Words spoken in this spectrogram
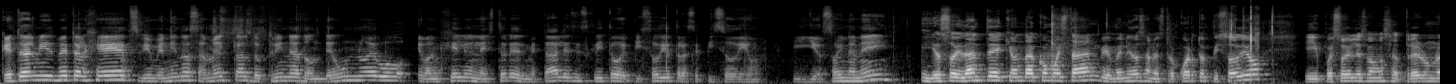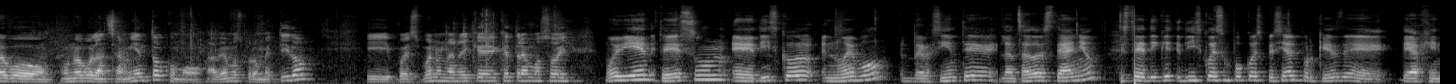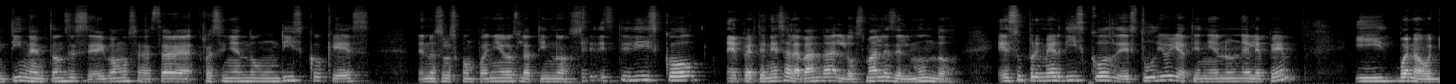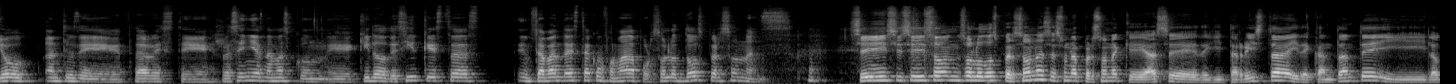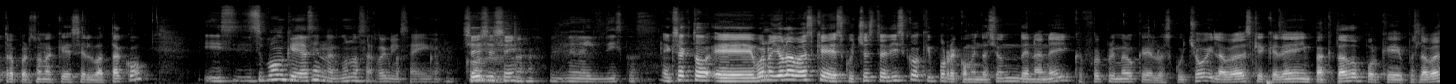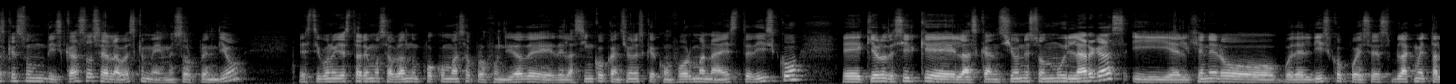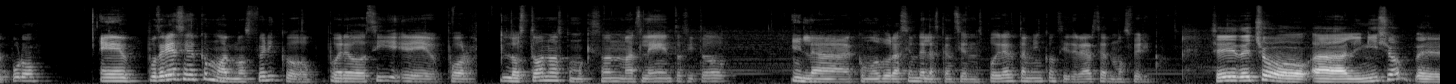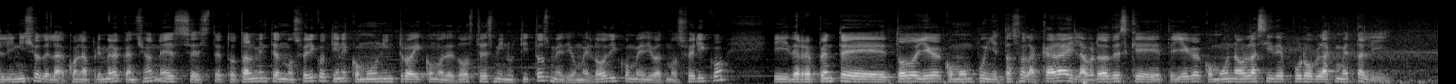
¿Qué tal mis metalheads? Bienvenidos a Metal Doctrina, donde un nuevo evangelio en la historia del metal es escrito episodio tras episodio. Y yo soy Naney. Y yo soy Dante, ¿qué onda? ¿Cómo están? Bienvenidos a nuestro cuarto episodio. Y pues hoy les vamos a traer un nuevo, un nuevo lanzamiento, como habíamos prometido. Y pues bueno, Naney, ¿qué, qué traemos hoy? Muy bien, este es un eh, disco nuevo, reciente, lanzado este año. Este di- disco es un poco especial porque es de, de Argentina, entonces ahí vamos a estar eh, reseñando un disco que es de nuestros compañeros latinos. Este disco eh, pertenece a la banda Los Males del Mundo. Es su primer disco de estudio, ya tenían un LP. Y bueno, yo antes de dar este reseñas, nada más con eh, quiero decir que esta, esta banda está conformada por solo dos personas. Sí, sí, sí, son solo dos personas. Es una persona que hace de guitarrista y de cantante y la otra persona que es el bataco. Y supongo que hacen algunos arreglos ahí. Sí, sí, sí. ajá, en el disco. Exacto. eh, bueno, yo la verdad es que escuché este disco aquí por recomendación de Naney, que fue el primero que lo escuchó y la verdad es que quedé impactado porque pues la verdad es que es un discazo, o sea, la verdad es que me, me sorprendió. Este, bueno, ya estaremos hablando un poco más a profundidad de, de las cinco canciones que conforman a este disco. Eh, quiero decir que las canciones son muy largas y el género del disco pues es black metal puro. Eh, podría ser como atmosférico, pero sí, eh, por los tonos como que son más lentos y todo. Y la como duración de las canciones. Podría también considerarse atmosférico. Sí, de hecho, al inicio, el inicio de la, con la primera canción es este totalmente atmosférico, tiene como un intro ahí como de dos, tres minutitos, medio melódico, medio atmosférico, y de repente todo llega como un puñetazo a la cara, y la verdad es que te llega como una ola así de puro black metal, y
